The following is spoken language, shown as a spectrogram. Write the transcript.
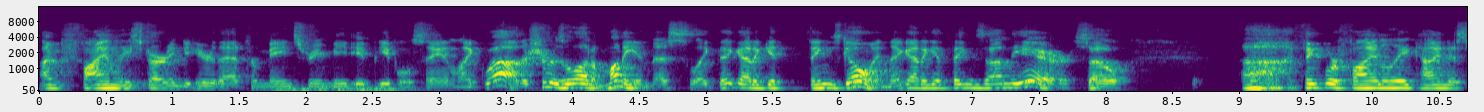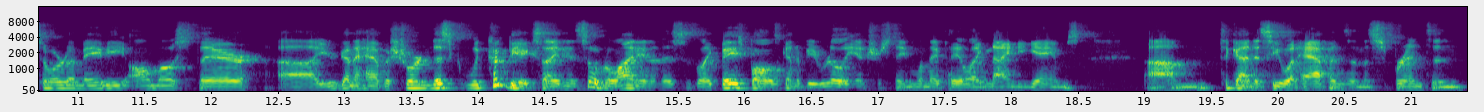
I'm finally starting to hear that from mainstream media people saying like, "Wow, there sure is a lot of money in this. Like they got to get things going. They got to get things on the air." So uh, I think we're finally kind of, sort of, maybe almost there. Uh, you're going to have a short. This what could be exciting. The silver lining of this is like baseball is going to be really interesting when they play like 90 games um, to kind of see what happens in the sprint and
